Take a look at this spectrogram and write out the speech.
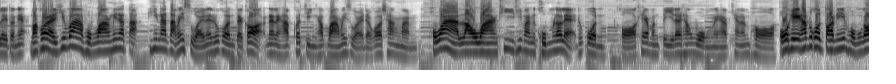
เลยตอนเนี้ยบางคนอาจจะคิดว่าผมวางมินาตะฮินาตะไม่สวยนะทุกคน แต่ก็นั่นแหละครับก็จริงครับวางไม่สวยแต่ก็ช่างมัน เพราะว่าเราวางที่ที่มันคุ้มแล้วแหละ ทุกคนขอแค่มันตีได้ทั้งวงนะครับแค่นั้นพอโอเคครับทุกคนตอนนี้ผมก็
